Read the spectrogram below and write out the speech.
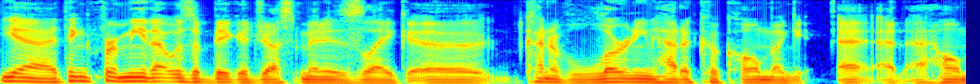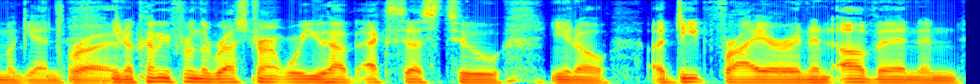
Yeah, I think for me that was a big adjustment. Is like uh, kind of learning how to cook home ag- at, at home again. Right. You know, coming from the restaurant where you have access to you know a deep fryer and an oven and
